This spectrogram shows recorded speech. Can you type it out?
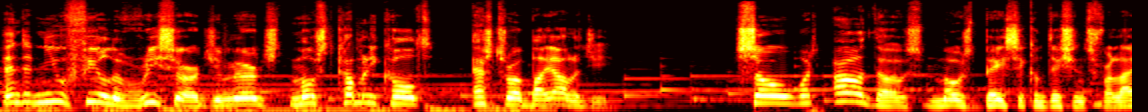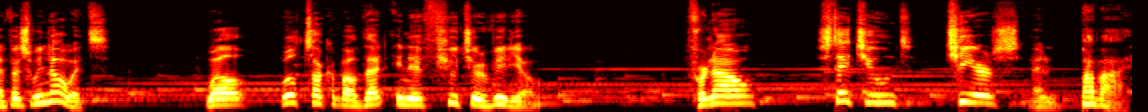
And a new field of research emerged most commonly called astrobiology. So what are those most basic conditions for life as we know it? Well, we'll talk about that in a future video. For now, stay tuned, cheers and bye bye.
